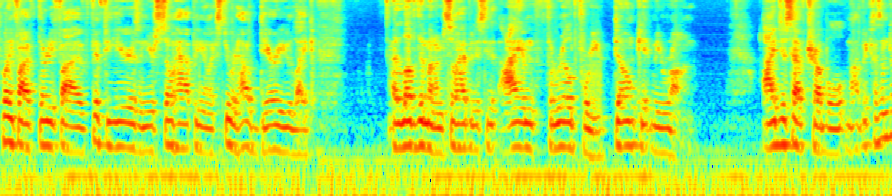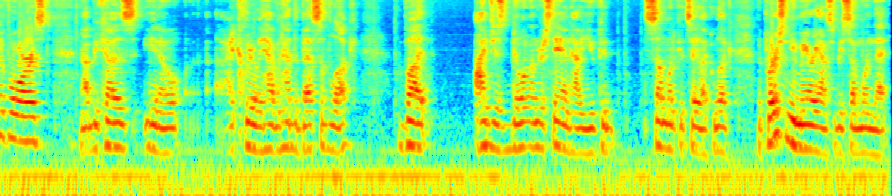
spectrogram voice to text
25 35 50 years and you're so happy and you're like stuart how dare you like i love them and i'm so happy to see that i am thrilled for you don't get me wrong i just have trouble not because i'm divorced not because you know i clearly haven't had the best of luck but i just don't understand how you could someone could say like look the person you marry has to be someone that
